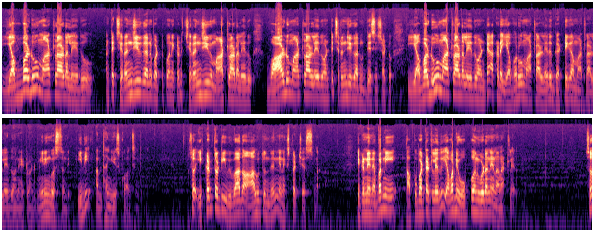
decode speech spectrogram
ఎవ్వడూ మాట్లాడలేదు. అంటే చిరంజీవి గారిని పట్టుకొని ఇక్కడ చిరంజీవి మాట్లాడలేదు. వాడు మాట్లాడలేదు అంటే చిరంజీవి గారిని ఉద్దేశించినట్టు. ఎవడూ మాట్లాడలేదు అంటే అక్కడ ఎవరూ మాట్లాడలేదు గట్టిగా మాట్లాడలేదు అనేటువంటి మీనింగ్ వస్తుంది. ఇది అర్థం చేసుకోవాల్సింది. సో ఇక్కడితోటి ఈ వివాదం ఆగుతుందని నేను ఎక్స్పెక్ట్ చేస్తున్నాను ఇక్కడ నేను ఎవరిని తప్పుపట్టట్లేదు ఎవరిని ఒప్పు అని కూడా నేను అనట్లేదు. సో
